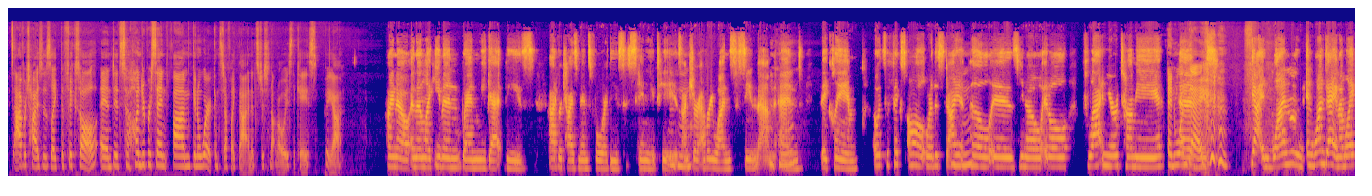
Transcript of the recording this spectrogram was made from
it's advertised as like the fix all and it's 100% um gonna work and stuff like that and it's just not always the case but yeah I know. And then, like, even when we get these advertisements for these skinny teas, I'm Mhm. sure everyone's seen them Mhm. and they claim, oh, it's a fix all, or this diet Mhm. pill is, you know, it'll flatten your tummy in one and- day. yeah in one in one day and i'm like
